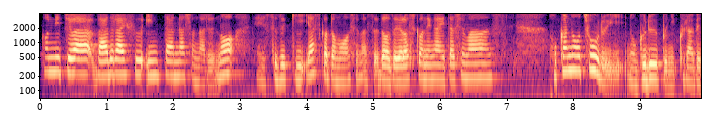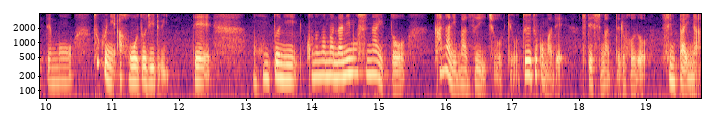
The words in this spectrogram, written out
こんにちは。バードライフインターナショナルの、え、鈴木康子と申します。どうぞよろしくお願いいたします。他の鳥類のグループに比べても特にアホウドリ類って本当にこのまま何もしないとかなりまずい状況というとこまで来てしまってるほど心配な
